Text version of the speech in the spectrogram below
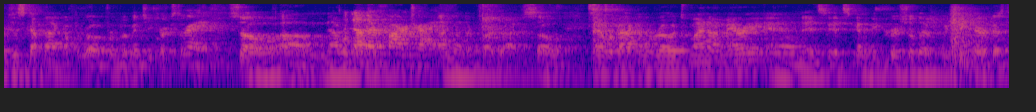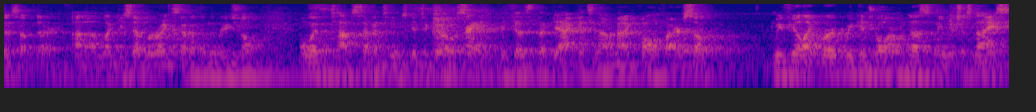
we just got back off the road from Bemidji Crookston. Right. So um, now we're Another back- far drive. Another far drive. So now we're back on the road to Minot Mary, and it's it's going to be crucial that we take care of business up there. Um, like you said, we're ranked seventh in the regional. Only the top seven teams get to go, so, Right. because the GAC gets an automatic qualifier. So we feel like we're, we control our own destiny, which is nice.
